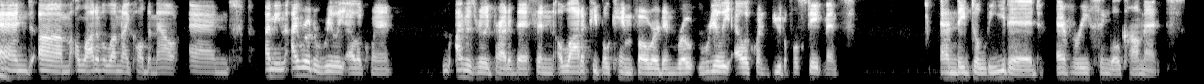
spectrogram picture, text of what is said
And um, a lot of alumni called them out, and I mean, I wrote a really eloquent. I was really proud of this, and a lot of people came forward and wrote really eloquent, beautiful statements. And they deleted every single comment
